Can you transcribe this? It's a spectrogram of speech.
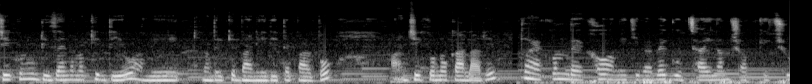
যে কোনো ডিজাইন আমাকে দিও আমি তোমাদেরকে বানিয়ে দিতে পারব যে কোনো কালারে তো এখন দেখো আমি কীভাবে গুছাইলাম সব কিছু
